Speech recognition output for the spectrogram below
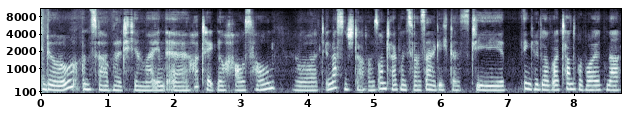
Hallo, und zwar wollte ich hier mein äh, Hottake noch raushauen für den Massenstart am Sonntag. Und zwar sage ich, dass die Ingrid Lamar-Tandrevold nach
